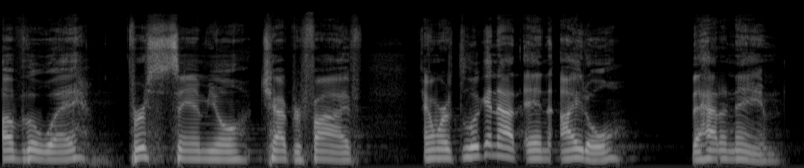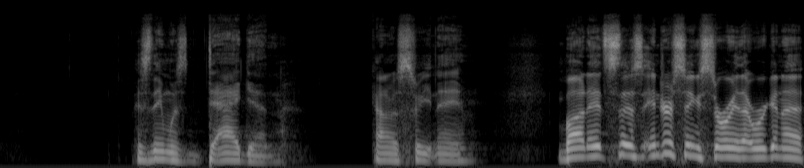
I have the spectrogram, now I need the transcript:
of the way. 1 Samuel chapter 5. And we're looking at an idol that had a name. His name was Dagon. Kind of a sweet name. But it's this interesting story that we're going to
